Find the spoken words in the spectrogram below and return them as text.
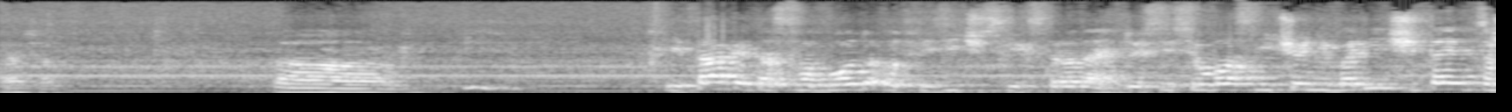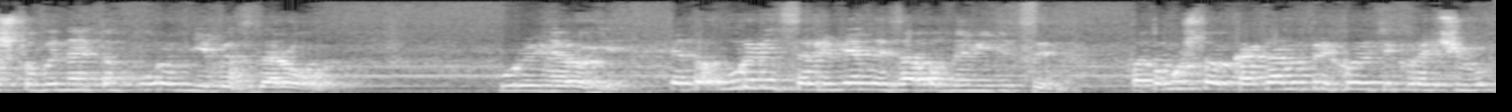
Хорошо. А, итак, это свобода от физических страданий. То есть, если у вас ничего не болит, считается, что вы на этом уровне вы здоровы. Уровень ороги. Это уровень современной западной медицины. Потому что, когда вы приходите к врачу,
